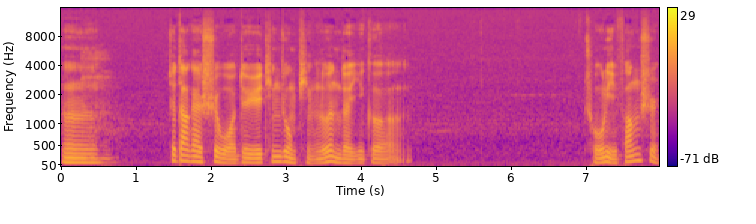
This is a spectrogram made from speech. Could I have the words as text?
嗯，这大概是我对于听众评论的一个处理方式。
